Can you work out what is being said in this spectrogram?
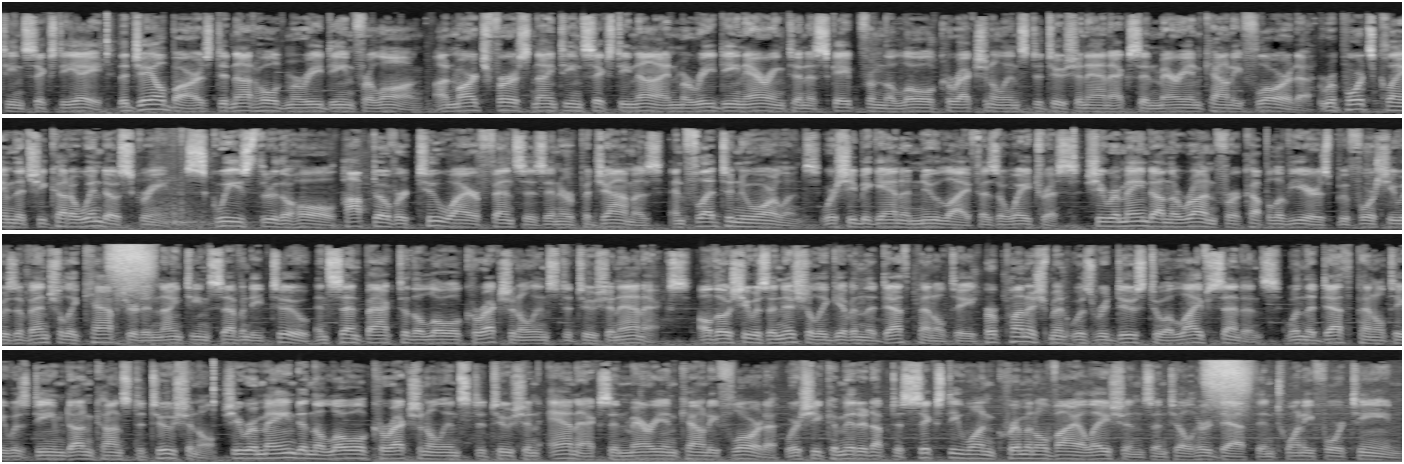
1968. The jail bars did not hold Marie Dean for long. On March 1, 1969, Marie Dean Arrington escaped from the Lowell Correctional Institution Annex in Marion County, Florida. Reports claim that she cut a window screen, squeezed through the hole, hopped over two wire fences in her pajamas, and fled to New Orleans, where she began a new life as a waitress. She remained on the run for a couple of years before she was eventually captured in 1972 and sent back to the Lowell Correctional Institution Annex. Although she was initially given the death penalty, her punishment was reduced to a life sentence when the death penalty was deemed unconstitutional. She remained in the Lowell Correctional Institution Annex in Marion County, Florida, where she committed up to 61 criminal violations until her death in 2014.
